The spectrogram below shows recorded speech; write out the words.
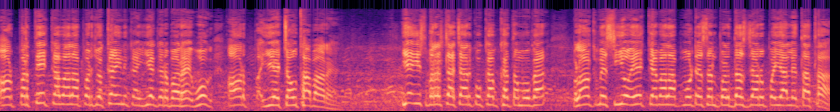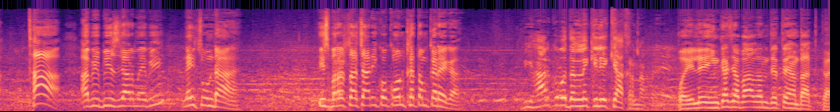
और प्रत्येक कबाला पर जो कहीं ना कहीं ये गड़बड़ है, वो और ये चौथा बार है। ये इस भ्रष्टाचार को कब खत्म होगा? ब्लॉक में सीओ एक के वाला मोटेशन पर दस हज़ार रुपया लेता था। था, अभी बीस हज़ार में भी नहीं सुन रहा है। इस भ्रष्टाचारी को कौन खत्म करेगा? बिहार को बदलने के लिए क्या करना पड़ेगा? पहले इनका जवाब हम देते हैं बात का।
